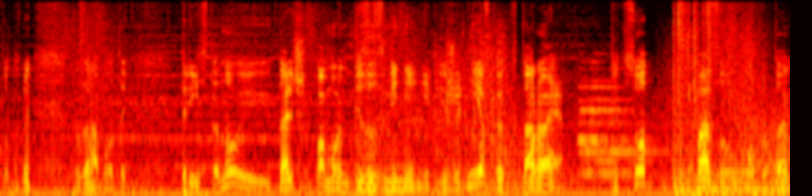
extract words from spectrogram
чтобы заработать 300. Ну и дальше, по-моему, без изменений в ежедневках. Вторая 500 базового опыта.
